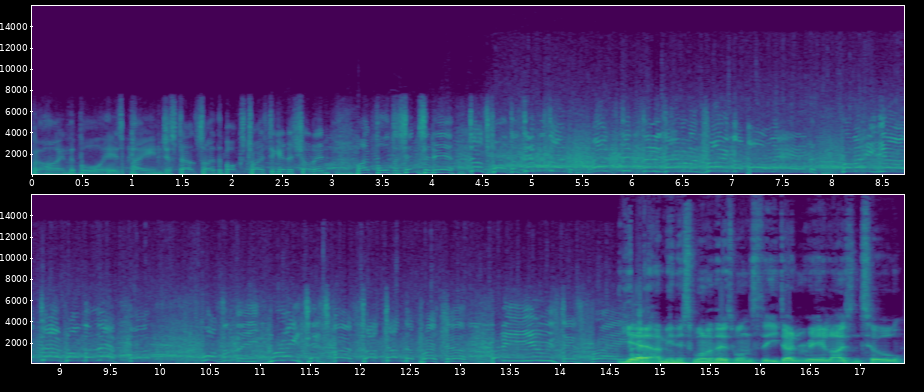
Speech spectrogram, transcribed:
behind the ball. Here's Payne just outside the box, tries to get a shot in. Might fall to Simpson here. Does fall to Simpson! And Simpson is able to drive the ball in from eight yards out on the left foot. Wasn't the greatest first touch under pressure, but he used his frame. Yeah, I mean, it's one of those ones that you don't realise until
